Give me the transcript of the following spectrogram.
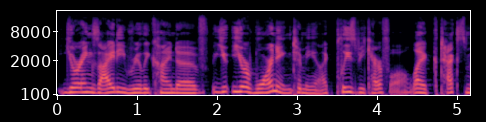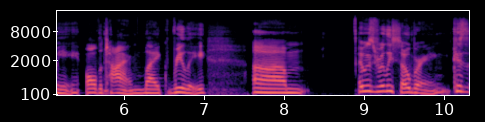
your anxiety really kind of you, you're warning to me like please be careful. Like text me all the time like really. Um it was really sobering because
